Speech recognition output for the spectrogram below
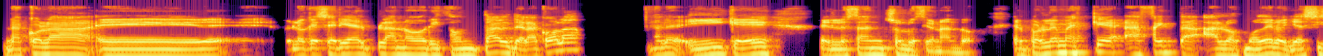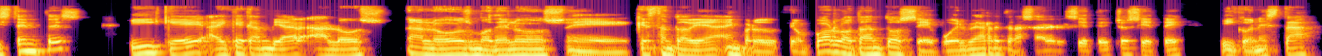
La cola, eh, lo que sería el plano horizontal de la cola, ¿vale? Y que eh, lo están solucionando. El problema es que afecta a los modelos ya existentes y que hay que cambiar a los, a los modelos eh, que están todavía en producción. Por lo tanto, se vuelve a retrasar el 787 y con esta,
